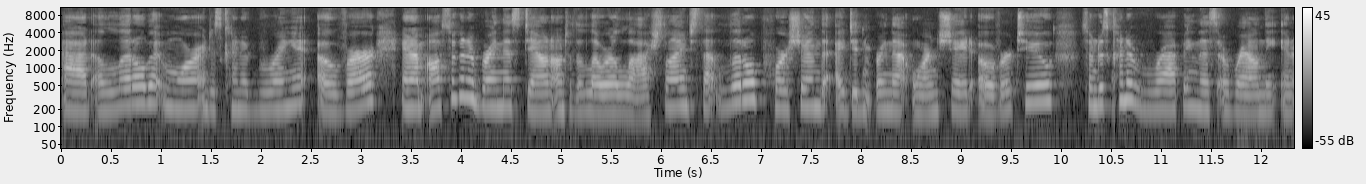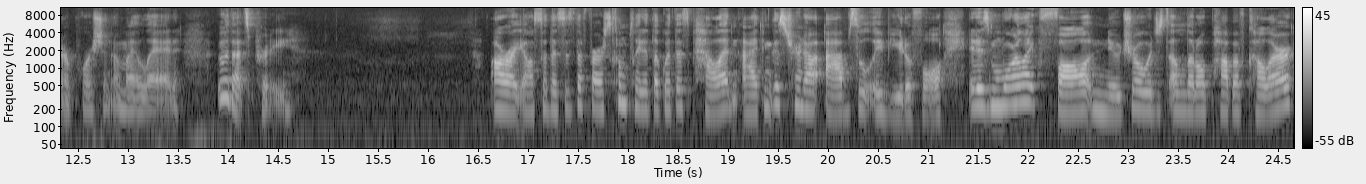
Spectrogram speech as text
add a little bit more and just kind of bring it over. And I'm also gonna bring this down onto the lower lash line, just that little portion that I didn't bring that orange shade over to. So I'm just kind of wrapping this around the inner portion of my lid. Ooh, that's pretty. All right, y'all, so this is the first completed look with this palette, and I think this turned out absolutely beautiful. It is more like fall neutral with just a little pop of color.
